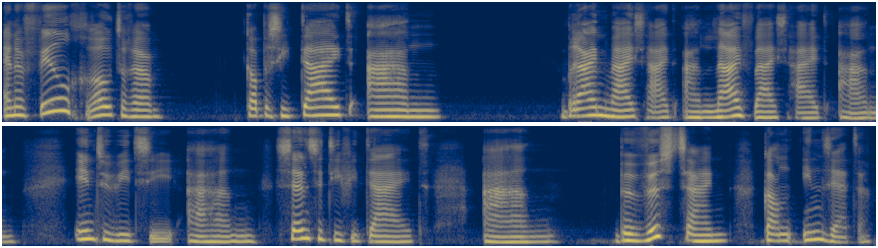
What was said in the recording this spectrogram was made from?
en een veel grotere capaciteit aan breinwijsheid, aan lijfwijsheid, aan intuïtie, aan sensitiviteit, aan bewustzijn kan inzetten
